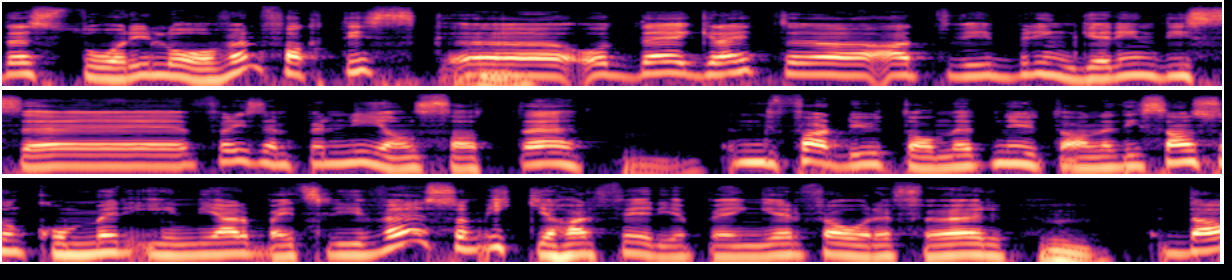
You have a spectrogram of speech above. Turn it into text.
Det står i loven, faktisk. Mm. Uh, og det er greit at vi bringer inn disse f.eks. nyansatte. Mm ferdig utdannet, nyutdannet som kommer inn i arbeidslivet, som ikke har feriepenger fra året før. Mm. Da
